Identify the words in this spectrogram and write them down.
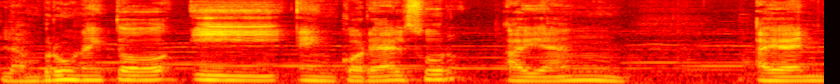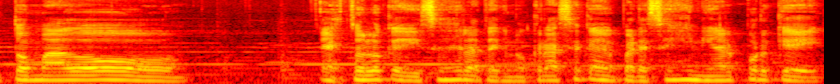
la hambruna y todo. Y en Corea del Sur habían, habían tomado esto es lo que dices de la tecnocracia que me parece genial porque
